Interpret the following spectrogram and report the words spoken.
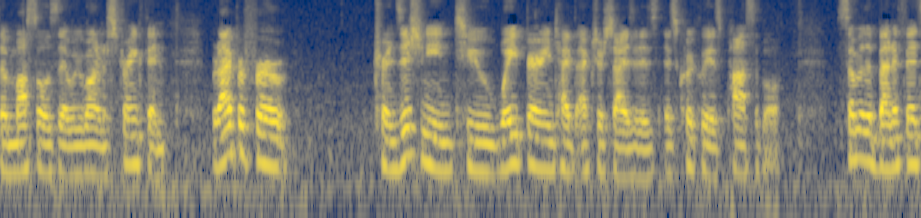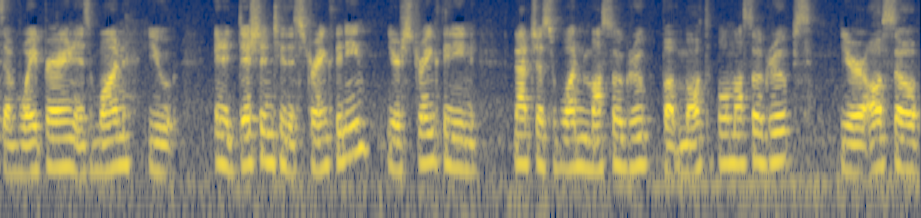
the muscles that we want to strengthen. But I prefer transitioning to weight bearing type exercises as quickly as possible. Some of the benefits of weight bearing is one, you in addition to the strengthening, you're strengthening not just one muscle group but multiple muscle groups. You're also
